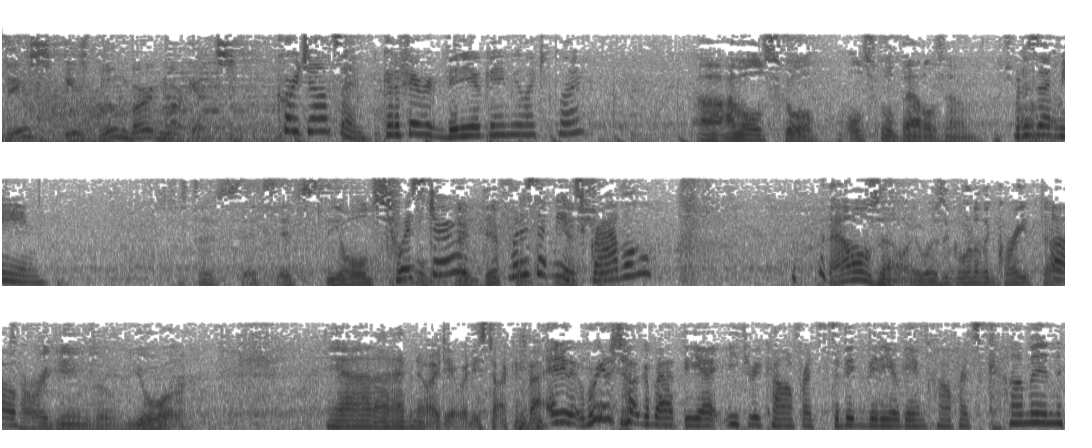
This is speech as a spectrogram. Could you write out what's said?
This is Bloomberg Markets. Cory Johnson, got a favorite video game you like to play? Uh, I'm old school. Old school Battlezone. What does that mean? It's, it's, it's, it's the old school. Twister? They're. What does that mean? Yes, sure. Scrabble? Battlezone. It was one of the great uh, Oh. Atari games of yore. Yeah, I have no idea what he's talking about. Anyway, we're going to talk about the uh, E3 conference, the big video game conference coming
